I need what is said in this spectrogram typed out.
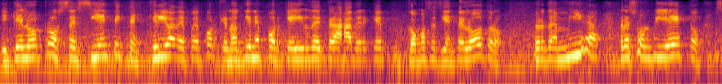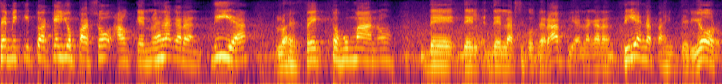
y que el otro se siente y te escriba después porque no tienes por qué ir detrás a ver qué, cómo se siente el otro. Pero te mira, resolví esto, se me quitó aquello, pasó, aunque no es la garantía, los efectos humanos de, de, la psicoterapia. La garantía es la paz interior.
